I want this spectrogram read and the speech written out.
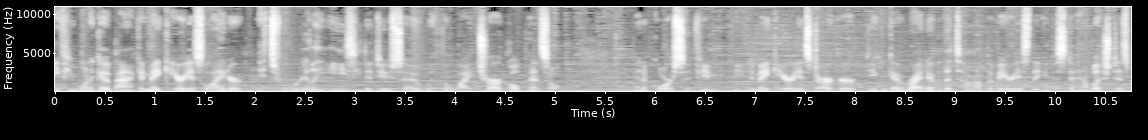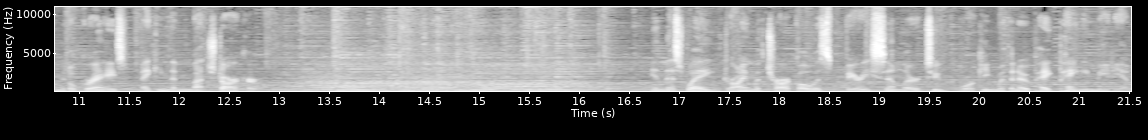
if you want to go back and make areas lighter, it's really easy to do so with the white charcoal pencil. And of course, if you need to make areas darker, you can go right over the top of areas that you've established as middle grays, making them much darker. In this way, drawing with charcoal is very similar to working with an opaque painting medium.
